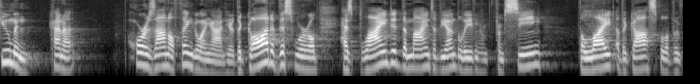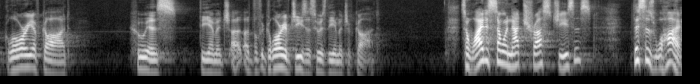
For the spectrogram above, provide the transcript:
human kind of horizontal thing going on here. The God of this world has blinded the minds of the unbelieving from, from seeing the light of the gospel of the glory of God, who is the image, uh, the glory of Jesus, who is the image of God. So, why does someone not trust Jesus? This is why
